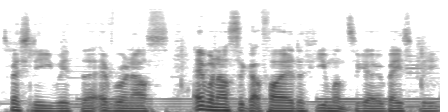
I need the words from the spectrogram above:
especially with uh, everyone else. Everyone else that got fired a few months ago, basically,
